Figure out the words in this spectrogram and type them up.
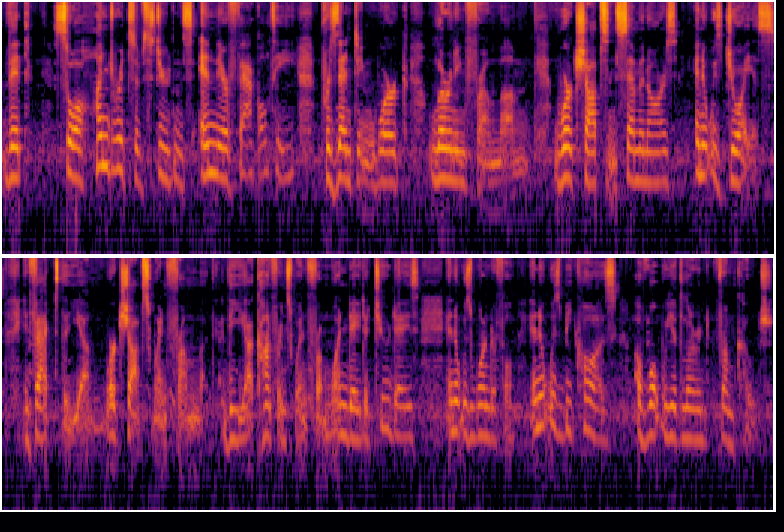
that saw hundreds of students and their faculty presenting work, learning from um, workshops and seminars, and it was joyous. In fact, the um, workshops went from, the uh, conference went from one day to two days, and it was wonderful. And it was because of what we had learned from COACHE.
